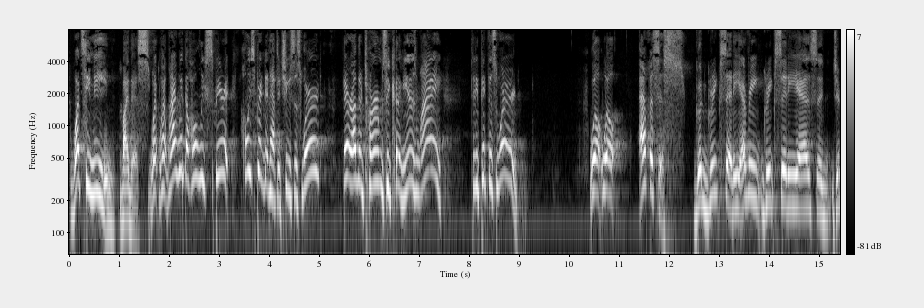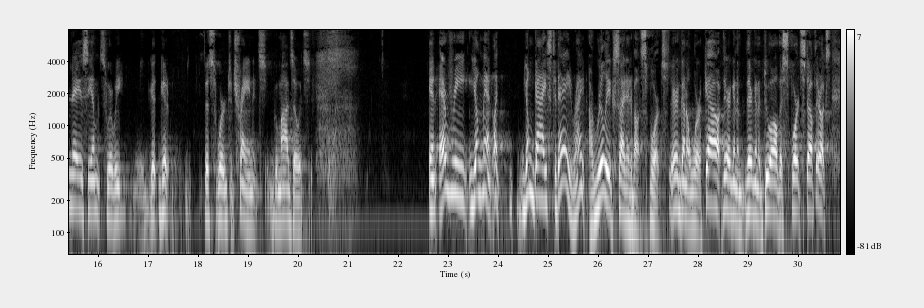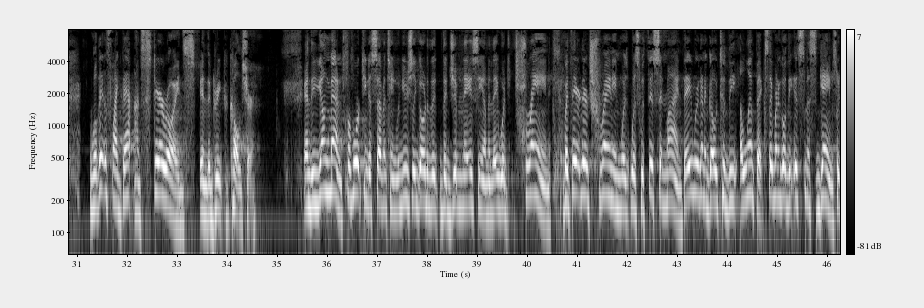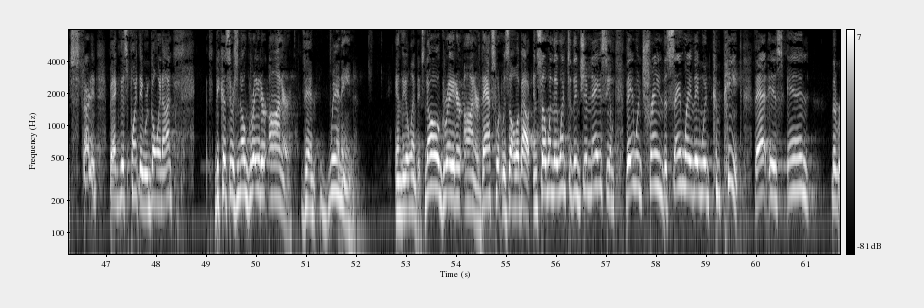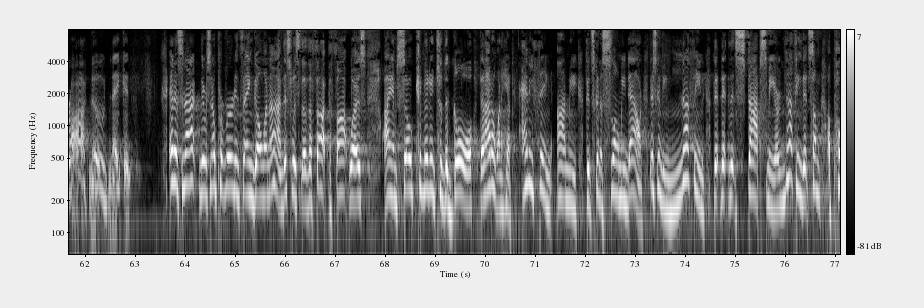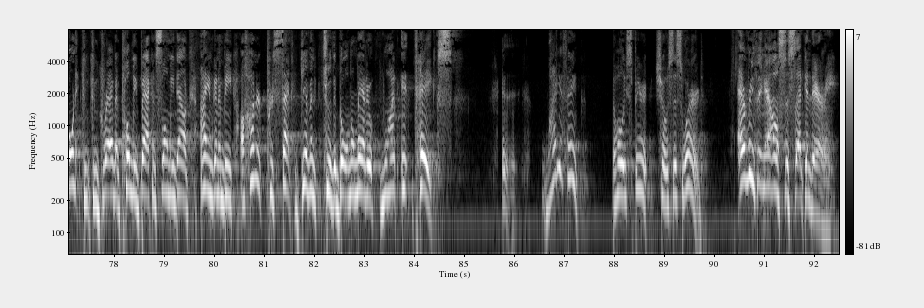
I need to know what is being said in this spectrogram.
what's he mean by this? Why would the Holy Spirit? Holy Spirit didn't have to choose this word. There are other terms he could have used. Why did he pick this word? Well, well, Ephesus, good Greek city. Every Greek city has a gymnasium. It's where we get, get this word to train. It's gumnazo. It's and every young man, like young guys today, right, are really excited about sports. They're going to work out. They're going to, they're going to do all the sports stuff. They're like, well, it's like that on steroids in the Greek culture. And the young men from 14 to 17 would usually go to the, the gymnasium and they would train, but their, their training was, was with this in mind. They were going to go to the Olympics. They were going to go to the Isthmus Games, which started back this point. They were going on because there's no greater honor than winning in the Olympics. No greater honor. That's what it was all about. And so when they went to the gymnasium, they would train the same way they would compete. That is in the raw, nude, naked and it's not, there was no perverted thing going on. This was the, the thought. The thought was, I am so committed to the goal that I don't want to have anything on me that's going to slow me down. There's going to be nothing that, that, that stops me or nothing that some opponent can, can grab and pull me back and slow me down. I am going to be 100% given to the goal no matter what it takes. Why do you think the Holy Spirit chose this word? Everything else is secondary.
